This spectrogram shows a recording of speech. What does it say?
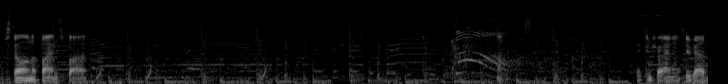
We're still in a fine spot. I can try, not too bad.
